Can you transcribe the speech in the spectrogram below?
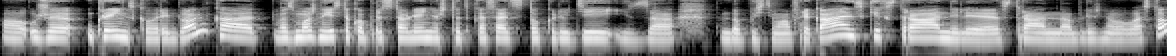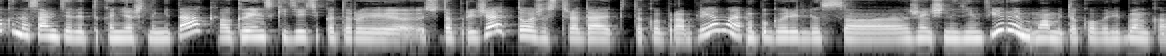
uh, уже украинского ребенка. Возможно, есть такое представление, что это касается только людей из, там, допустим, африканских стран или стран Ближнего Востока. На самом деле это, конечно, не так. А украинские дети, которые сюда приезжают, тоже страдают от такой проблемы. Мы поговорили с а, женщиной Земфирой, мамой такого ребенка.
